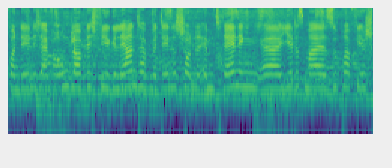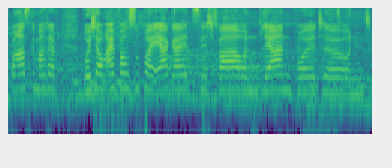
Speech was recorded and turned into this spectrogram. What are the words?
von denen ich einfach unglaublich viel gelernt habe, mit denen es schon im Training äh, jedes Mal super viel Spaß gemacht hat, wo ich auch einfach super ehrgeizig war und lernen wollte. Und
